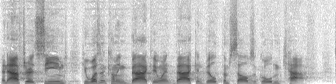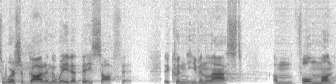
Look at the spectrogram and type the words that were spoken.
And after it seemed he wasn't coming back, they went back and built themselves a golden calf to worship God in the way that they saw fit. They couldn't even last a full month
